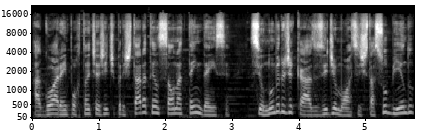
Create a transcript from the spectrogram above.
Agora é importante a gente prestar atenção na tendência se o número de casos e de mortes está subindo,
